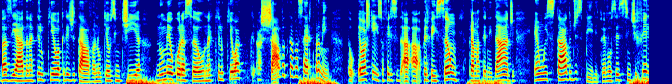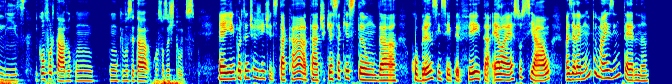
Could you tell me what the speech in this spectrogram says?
baseada naquilo que eu acreditava, no que eu sentia, no meu coração, naquilo que eu achava que estava certo para mim. Então, eu acho que é isso, a, felicidade, a, a perfeição para a maternidade é um estado de espírito, é você se sentir feliz e confortável com, com o que você está, com as suas atitudes. É, e é importante a gente destacar, Tati, que essa questão da cobrança em ser perfeita, ela é social, mas ela é muito mais interna.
